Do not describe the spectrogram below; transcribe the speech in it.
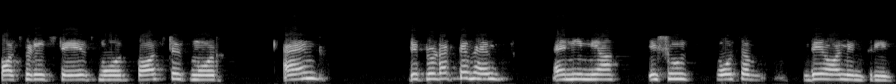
hospital stays more cost is more and reproductive health anemia issues most of they all increase.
